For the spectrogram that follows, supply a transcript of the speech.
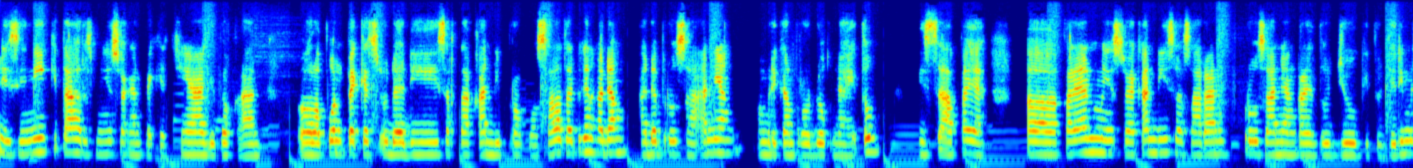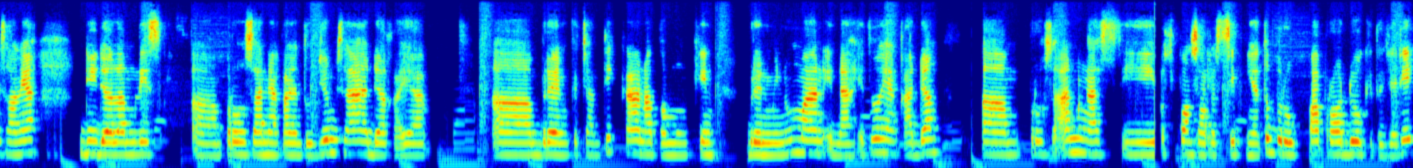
di sini kita harus menyesuaikan package-nya gitu kan. Walaupun package udah disertakan di proposal, tapi kan kadang ada perusahaan yang memberikan produk. Nah, itu bisa apa ya? Uh, kalian menyesuaikan di sasaran perusahaan yang kalian tuju gitu. Jadi misalnya di dalam list uh, perusahaan yang kalian tuju misalnya ada kayak uh, brand kecantikan atau mungkin brand minuman. Nah, itu yang kadang um, perusahaan ngasih sponsorshipnya itu berupa produk gitu. Jadi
